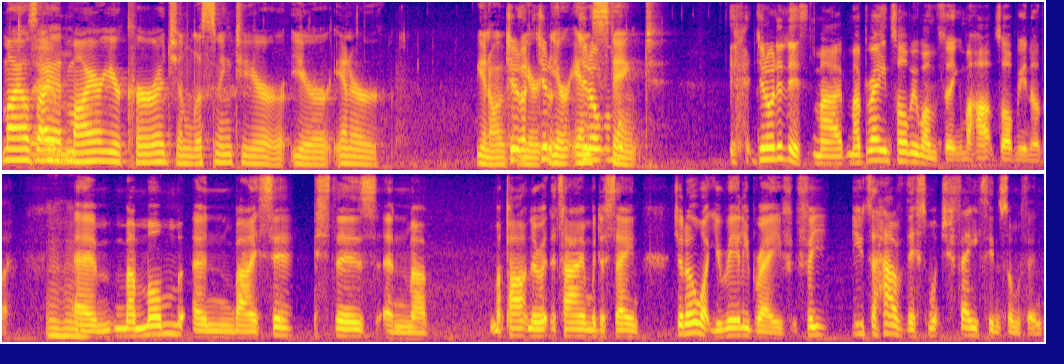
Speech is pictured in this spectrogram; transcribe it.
Miles, I Um, admire your courage and listening to your your inner, you know, you know- your, you know- your you know instinct. do you know what it is? My my brain told me one thing, my heart told me another. Um, my mum and my sisters and my my partner at the time were just saying, "Do you know what? You're really brave for you to have this much faith in something.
